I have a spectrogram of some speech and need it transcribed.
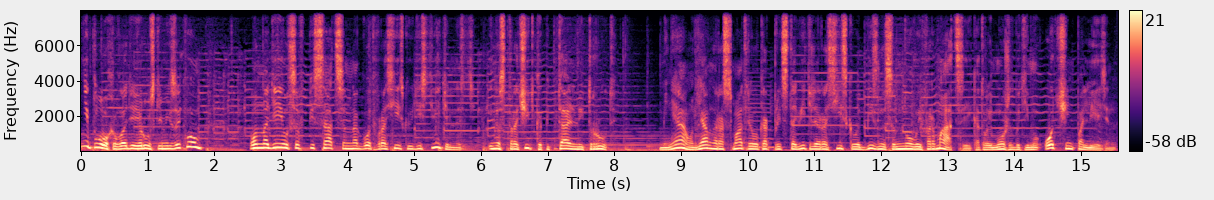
Неплохо владея русским языком, он надеялся вписаться на год в российскую действительность и настрочить капитальный труд – меня он явно рассматривал как представителя российского бизнеса новой формации, который может быть ему очень полезен.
